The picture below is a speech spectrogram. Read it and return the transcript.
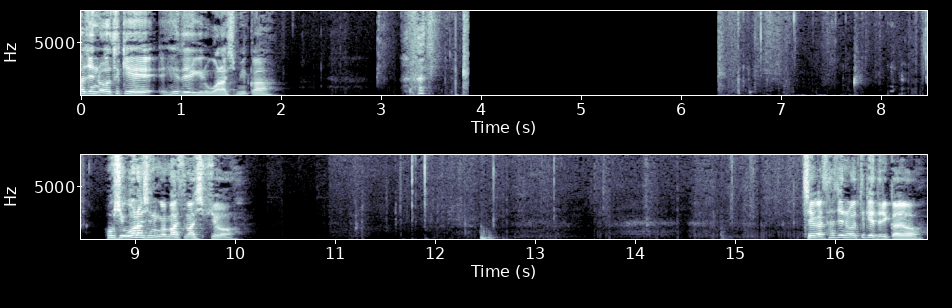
사진 어떻게 해드리기를 원하십니까? 혹시 원하시는 걸 말씀하십시오. 제가 사진을 어떻게 드릴까요?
